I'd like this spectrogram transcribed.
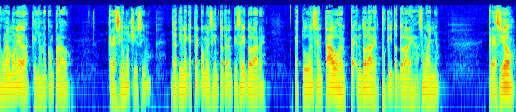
es una moneda que yo no he comprado. Creció muchísimo. Ya tiene que estar como en 136 dólares. Estuvo en centavos, en, dólares, poquitos dólares, hace un año. Creció.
